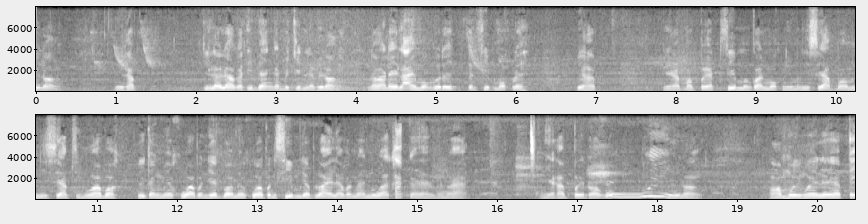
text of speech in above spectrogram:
พี่น้องนี่ครับ กินแล้วแล้วก็สิแบ่งกันไปกินเลยพี่น้องแล้วว่าได้หลายหมกก็ได้เป็น10หมกเลยเดี๋ยวครับนี่ครับมาเปิดซิมมังกรหมกนี่มันสิแซ่บบ่มันสิแซ่บสินัวบ่คือจังแม่ครัวเพิ่นเฮ็ดบ่แม่ครัวเพิ่นซิมเรียบร้อยแล้วเพิ่นว่านัวคักก็เพิ่นว่า นี่ครับ เปิดออกโอ้ยพี่น้องหอมห่วยๆเลยครับเตะ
